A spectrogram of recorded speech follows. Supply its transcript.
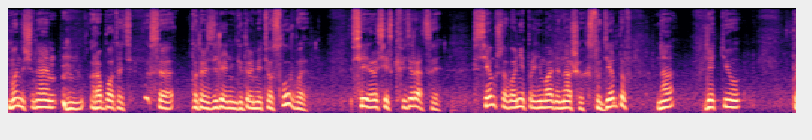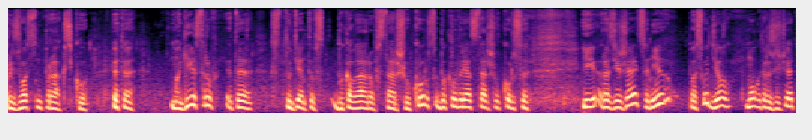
Мы начинаем работать с подразделением гидрометеослужбы всей Российской Федерации с тем, чтобы они принимали наших студентов на летнюю производственную практику. Это магистров, это студентов, бакалавров старшего курса, бакалавриат старшего курса. И разъезжаются они, по сути дела, могут разъезжать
